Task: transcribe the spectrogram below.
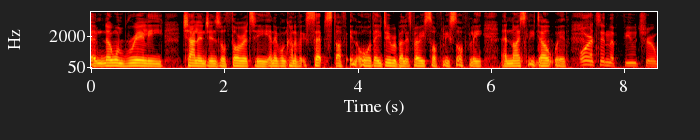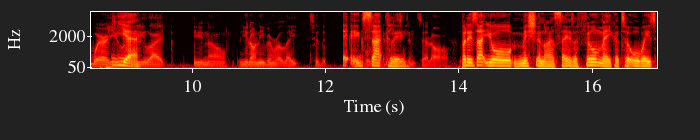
uh, no one really challenges authority, and everyone kind of accepts stuff in or they do rebel. It's very softly, softly, and nicely yeah. dealt with. Or it's in the future where you yeah. be like, you know, you don't even relate to the exactly at all. But is that your mission, I say, as a filmmaker, to always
